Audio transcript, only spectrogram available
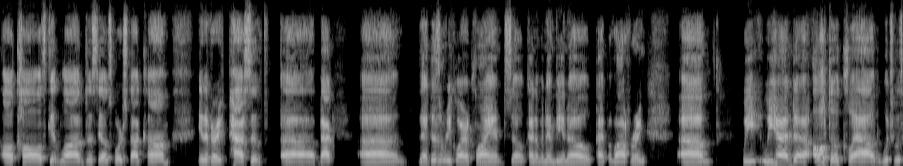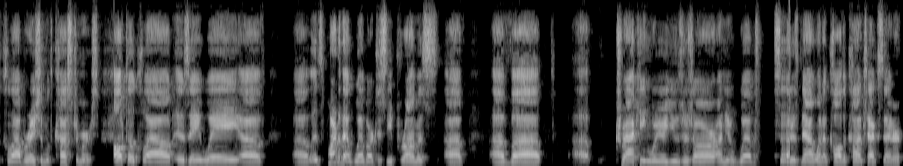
all calls get logged to Salesforce.com in a very passive back that doesn't require a client, so kind of an MVNO type of offering. Um, we we had uh, Alto Cloud, which was collaboration with customers. Alto Cloud is a way of uh, it's part of that WebRTC promise of of uh, uh, tracking where your users are on your website. Users now want to call the contact center,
